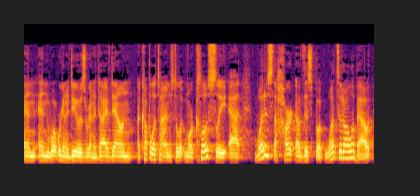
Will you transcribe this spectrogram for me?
And, and what we're going to do is we're going to dive down a couple of times to look more closely at what is the heart of this book? What's it all about?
